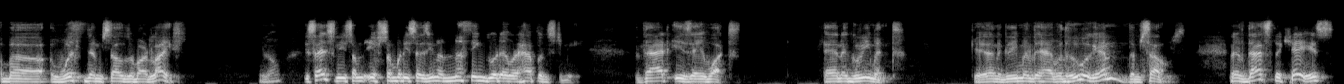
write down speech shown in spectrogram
about, with themselves about life? You know, essentially, some if somebody says, you know, nothing good ever happens to me, that is a what? An agreement. Okay, an agreement they have with who again? Themselves. And if that's the case,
